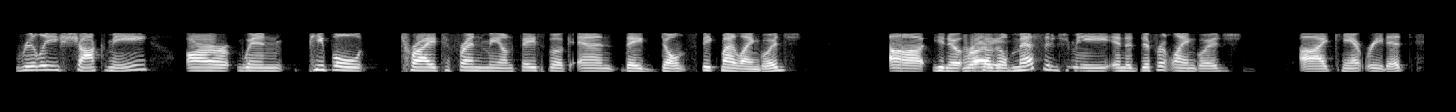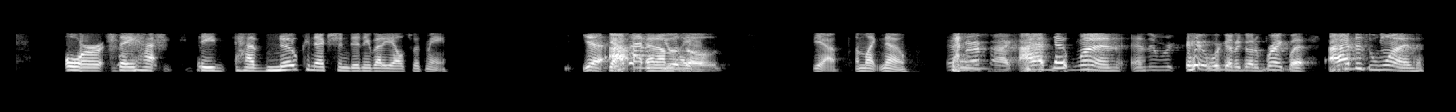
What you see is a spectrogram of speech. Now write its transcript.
really shock me are when people try to friend me on Facebook and they don't speak my language. Uh, you know, so they'll message me in a different language. I can't read it, or they have they have no connection to anybody else with me. Yeah, Yeah, I've had and a I'm few of like- those. Yeah, I'm like, no. As a matter of fact, I had Nope. one, and then we're we're gonna go to break. But I had this one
